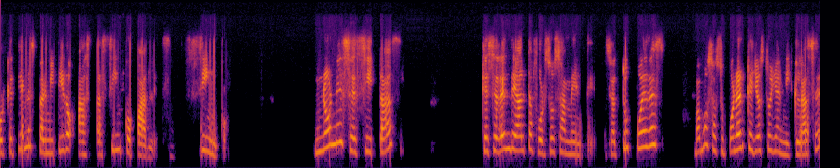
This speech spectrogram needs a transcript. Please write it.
porque tienes permitido hasta cinco Padlets, cinco. No necesitas que se den de alta forzosamente. O sea, tú puedes, vamos a suponer que yo estoy en mi clase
